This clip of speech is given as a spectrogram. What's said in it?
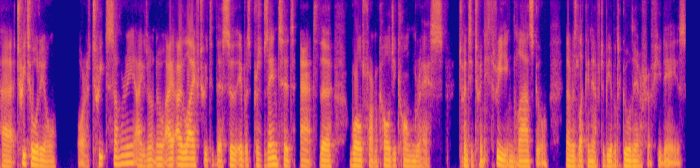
a tweetorial or a tweet summary. I don't know. I, I live tweeted this. So it was presented at the World Pharmacology Congress 2023 in Glasgow. And I was lucky enough to be able to go there for a few days.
